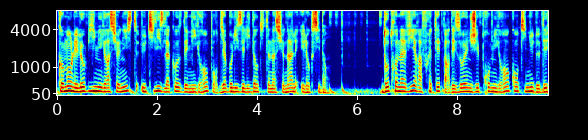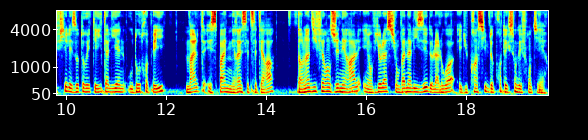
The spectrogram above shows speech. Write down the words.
Comment les lobbies immigrationnistes utilisent la cause des migrants pour diaboliser l'identité nationale et l'Occident? D'autres navires affrétés par des ONG pro-migrants continuent de défier les autorités italiennes ou d'autres pays Malte, Espagne, Grèce, etc., dans l'indifférence générale et en violation banalisée de la loi et du principe de protection des frontières.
